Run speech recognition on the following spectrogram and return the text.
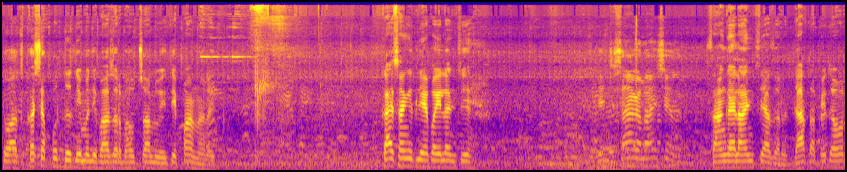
तो आज कशा पद्धतीमध्ये बाजारभाव चालू आहे ते पाहणार आहेत. काय सांगितले या बैलांचे? त्यांचे सांगायला ऐंशी हजार. सांगायला ऐंशी हजार. दाता फेदावर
